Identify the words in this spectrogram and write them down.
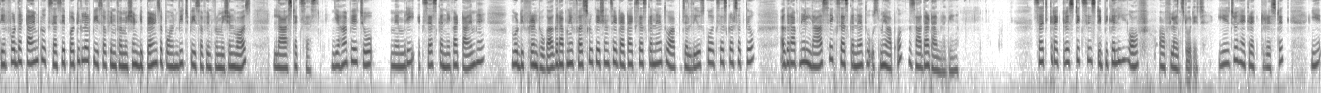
therefore the time to access a particular piece of information depends upon which piece of information was last access यहाँ पे जो मेमोरी एक्सेस करने का टाइम है, वो डिफरेंट होगा। अगर आपने फ़र्स्ट लोकेशन से डाटा एक्सेस करना है तो आप जल्दी उसको एक्सेस कर सकते हो। अगर आपने लास्ट से एक्सेस करना है तो उसमें आपको ज़्यादा टाइम लगेगा। Such characteristics is typically of offline storage ये जो है करेक्टरिस्टिक ये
